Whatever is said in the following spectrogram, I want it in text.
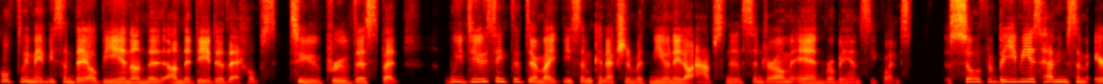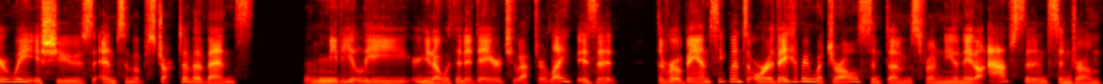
Hopefully, maybe someday I'll be in on the on the data that helps to prove this. But we do think that there might be some connection with neonatal abstinence syndrome and Robin sequence. So if a baby is having some airway issues and some obstructive events immediately, you know, within a day or two after life, is it the Robin sequence, or are they having withdrawal symptoms from neonatal abstinence syndrome?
